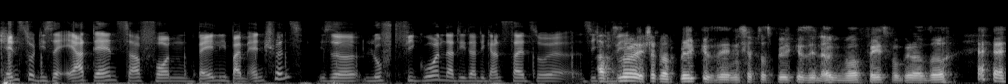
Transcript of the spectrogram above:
Kennst du diese Air Dancer von Bailey beim Entrance? Diese Luftfiguren, da die da die ganze Zeit so äh, sich Ach bewegen? so, ich habe das Bild gesehen. Ich habe das Bild gesehen irgendwo auf Facebook oder so.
